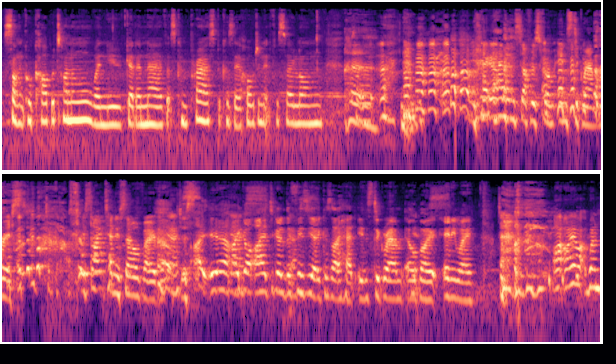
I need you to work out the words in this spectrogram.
Something called carpal tunnel when you get a nerve that's compressed because they're holding it for so long. Helen suffers from Instagram wrist. it's like tennis elbow, but Yes. just I, yeah, I got. I had to go to the Yes. physio because I had Instagram elbow. Yes. Anyway, I, I when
